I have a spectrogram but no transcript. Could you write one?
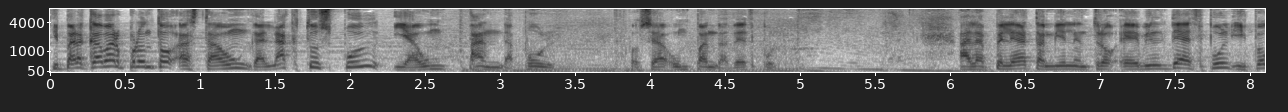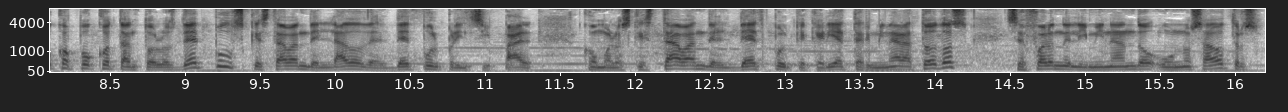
y para acabar pronto hasta un Galactus Pool y a un Panda Pool, o sea, un Panda Deadpool. A la pelea también le entró Evil Deadpool y poco a poco tanto los Deadpools que estaban del lado del Deadpool principal como los que estaban del Deadpool que quería terminar a todos se fueron eliminando unos a otros,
